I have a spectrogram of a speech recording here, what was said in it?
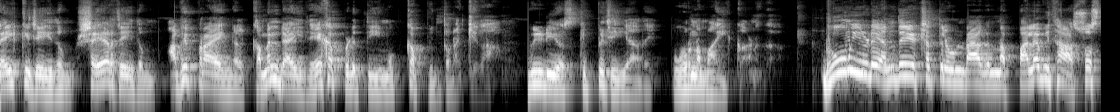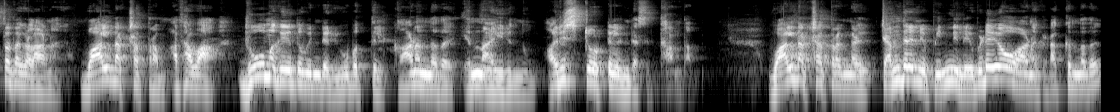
ലൈക്ക് ചെയ്തും ഷെയർ ചെയ്തും അഭിപ്രായങ്ങൾ കമന്റായി രേഖപ്പെടുത്തിയും ഒക്കെ പിന്തുണയ്ക്കുക. വീഡിയോ സ്കിപ്പ് ചെയ്യാതെ പൂർണമായി കാണുക. ഭൂമിയുടെ അന്തരീക്ഷത്തിലുണ്ടാകുന്ന പലവിധ അസ്വസ്ഥതകളാണ് വാൽനക്ഷത്രം അഥവാ ധൂമകേതുവിന്റെ രൂപത്തിൽ കാണുന്നത് എന്നായിരുന്നു അരിസ്റ്റോട്ടിലിന്റെ സിദ്ധാന്തം. വാൽനക്ഷത്രങ്ങൾ ചന്ദ്രന് പിന്നിൽ എവിടെയോ ആണ് കിടക്കുന്നത്.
